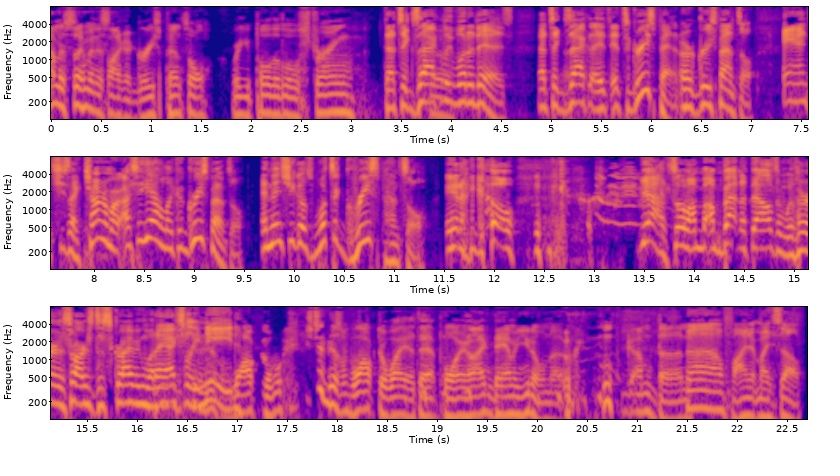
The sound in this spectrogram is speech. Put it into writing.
I'm assuming it's like a grease pencil where you pull the little string. That's exactly what it is. That's exactly it's, it's, a grease pen or a grease pencil. And she's like, China marker. I said, yeah, like a grease pencil. And then she goes, what's a grease pencil? And I go, yeah. So I'm, I'm batting a thousand with her as far as describing what I actually need. Walked away. You should have just walked away at that point. Like, damn it, you don't know. I'm done. I'll find it myself.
